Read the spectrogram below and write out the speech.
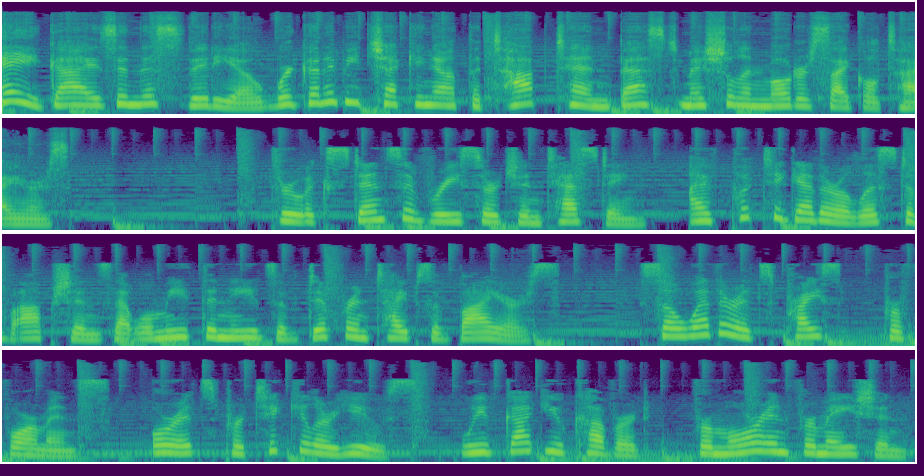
Hey guys in this video we're gonna be checking out the top 10 best Michelin motorcycle tires. Through extensive research and testing, I've put together a list of options that will meet the needs of different types of buyers. So whether it's price, performance, or its particular use, we've got you covered. For more information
